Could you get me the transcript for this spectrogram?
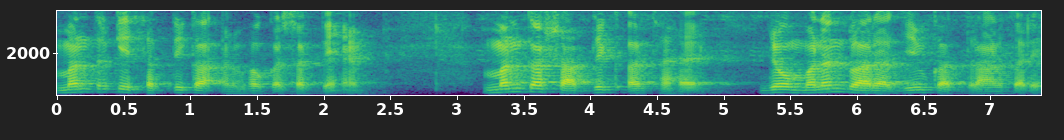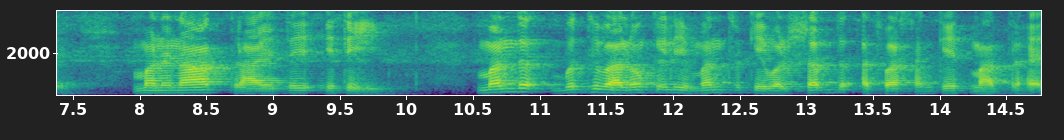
मंत्र की शक्ति का अनुभव कर सकते हैं। मन का शाब्दिक अर्थ है, जो मनन द्वारा जीव का त्राण करे। मननात् त्रायते इति। मंद बुद्धि वालों के लिए मंत्र केवल शब्द अथवा संकेत मात्र है,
